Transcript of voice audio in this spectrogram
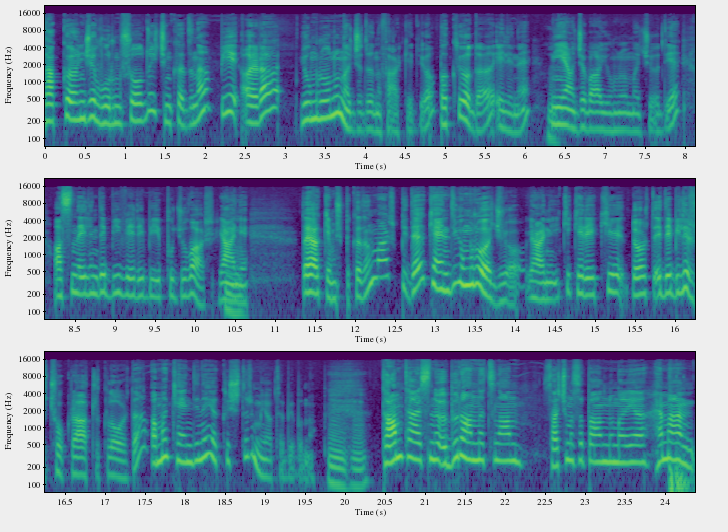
dakika önce vurmuş olduğu için kadına bir ara yumruğunun acıdığını fark ediyor. Bakıyor da eline niye acaba yumruğum acıyor diye. Aslında elinde bir veri bir ipucu var. Yani Hı. dayak yemiş bir kadın var bir de kendi yumruğu acıyor. Yani iki kere iki dört edebilir çok rahatlıkla orada ama kendine yakıştırmıyor tabii bunu. Hı hı. Tam tersine öbür anlatılan saçma sapan numaraya hemen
